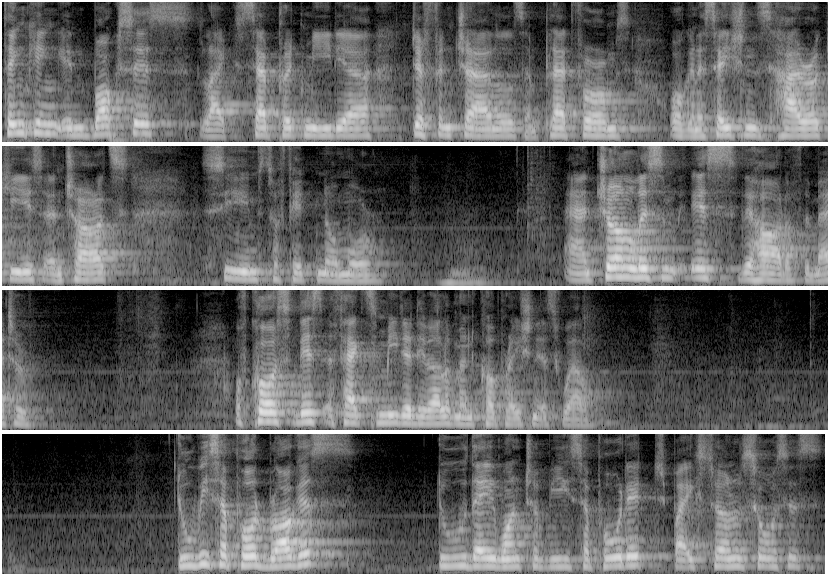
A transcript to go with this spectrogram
Thinking in boxes like separate media, different channels and platforms, organizations, hierarchies, and charts seems to fit no more. And journalism is the heart of the matter. Of course, this affects media development cooperation as well. Do we support bloggers? Do they want to be supported by external sources,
